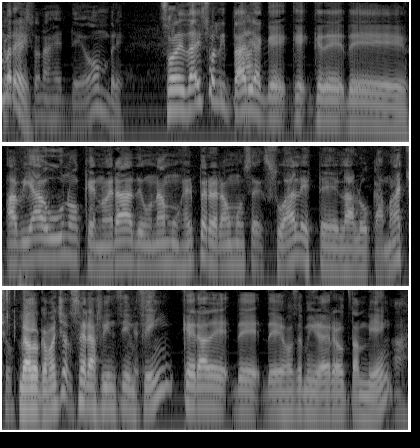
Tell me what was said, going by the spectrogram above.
personajes de hombre. Soledad y Solitaria Ah. que, que, que de, de Había uno que no era de una mujer, pero era homosexual, este, la loca macho. la loca macho, Serafín Sin Es- Fin, que era de, de, de José Miguel Guerrero también. Ajá.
